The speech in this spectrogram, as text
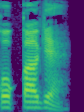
꽃가게.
